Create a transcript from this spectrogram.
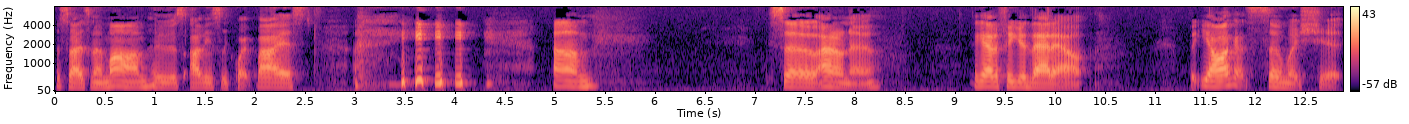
besides my mom, who is obviously quite biased. um, so I don't know. I got to figure that out. But y'all, I got so much shit.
